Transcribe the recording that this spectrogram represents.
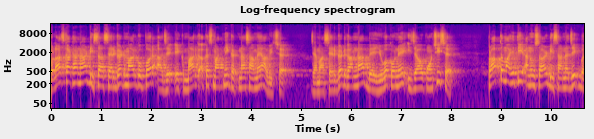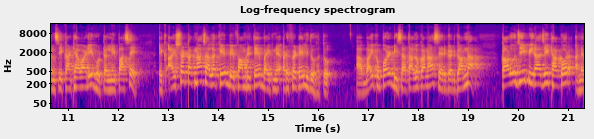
બનાસકાંઠાના ડીસા શેરગઢ માર્ગ ઉપર આજે એક માર્ગ અકસ્માતની ઘટના સામે આવી છે, જેમાં શેરગઢ ગામના બે યુવકોને ઈજાઓ પહોંચી છે. પ્રાપ્ત માહિતી અનુસાર ડીસા નજીક બંસી કાંઠિયાવાડી હોટલની પાસે એક આઈશર ટ્રકના ચાલકે બેફામ રીતે બાઇકને અડફેટે લીધું હતું. આ બાઇક ઉપર ડીસા તાલુકાના શેરગઢ ગામના કાળુજી પીરાજી ઠાકોર અને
